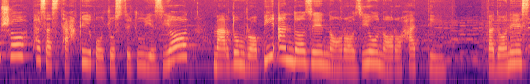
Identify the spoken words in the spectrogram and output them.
شاه پس از تحقیق و جستجوی زیاد مردم را بی اندازه ناراضی و ناراحت دید و دانست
